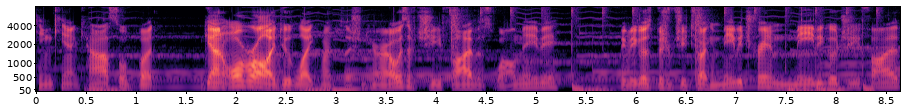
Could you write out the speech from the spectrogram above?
king can't castle. But again, overall, I do like my position here. I always have g5 as well. Maybe. Maybe he goes bishop g2. I can maybe trade him. Maybe go g5.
